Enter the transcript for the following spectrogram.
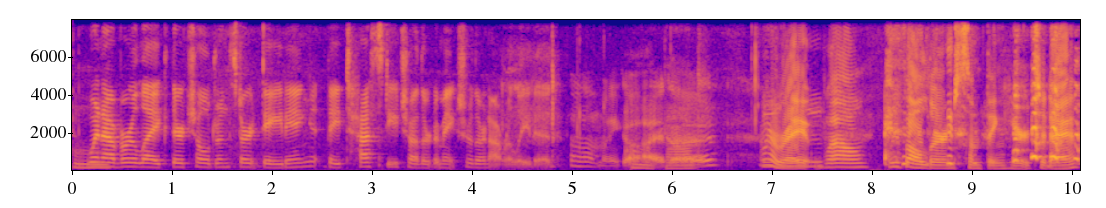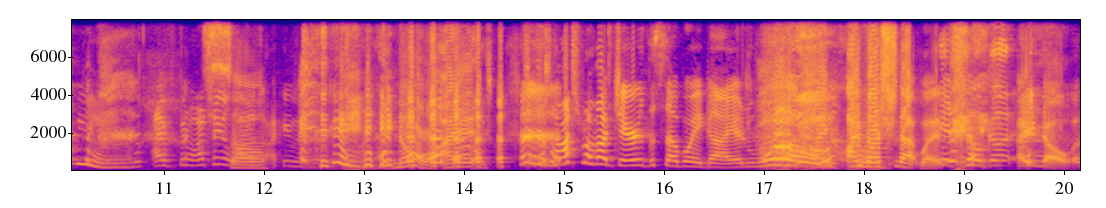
whenever like their children start dating, they test each other to make sure they're not related. Oh my god. God. All right. Well, we've all learned something here today. I've been watching So- a lot of documentaries. No, I I just watched one about Jared the subway guy, and whoa, I watched that one. it's so good. I know.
